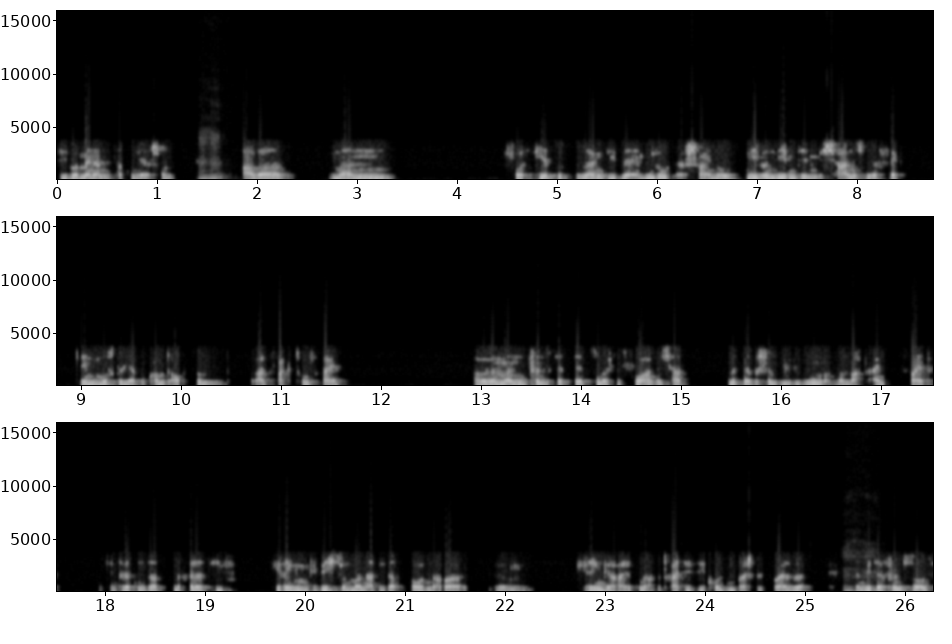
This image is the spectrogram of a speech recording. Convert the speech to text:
wie bei Männern, das hatten wir ja schon. Mhm. Aber man forciert sozusagen diese Ermüdungserscheinung neben, neben dem mechanischen Effekt, den der Muskel ja bekommt, auch zum, als Wachstumsreiz. Aber wenn man fünf Sätze jetzt zum Beispiel vor sich hat mit einer bestimmten Übung und man macht eins, zwei, den dritten Satz mit relativ geringem Gewicht und man hat die Satzpausen aber ähm, gering gehalten, also 30 Sekunden beispielsweise, mhm. dann wird der fünfte und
